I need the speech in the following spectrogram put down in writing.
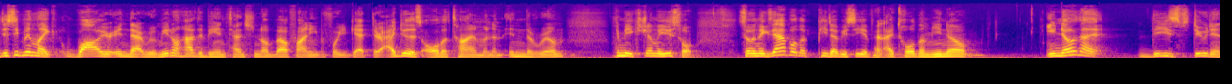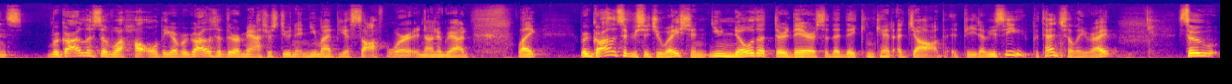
just even like while you're in that room, you don't have to be intentional about finding it before you get there. I do this all the time when I'm in the room. It can be extremely useful. So in the example of the PWC event, I told them, you know, you know that these students, regardless of what how old they are, regardless if they're a master's student and you might be a sophomore in undergrad, like regardless of your situation, you know that they're there so that they can get a job at PWC potentially, right? So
